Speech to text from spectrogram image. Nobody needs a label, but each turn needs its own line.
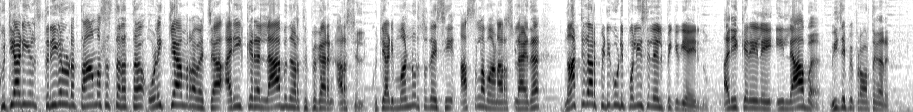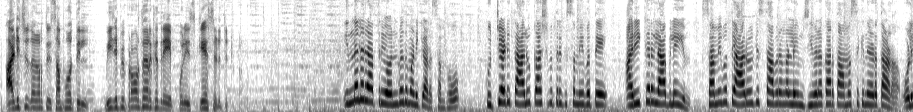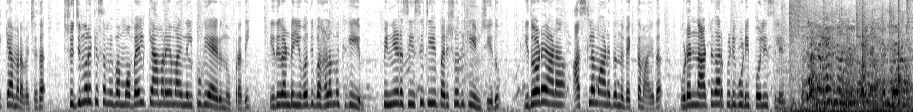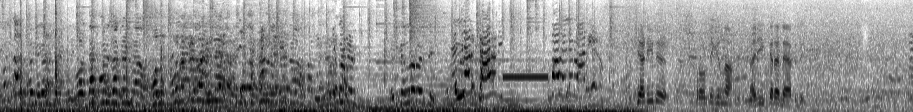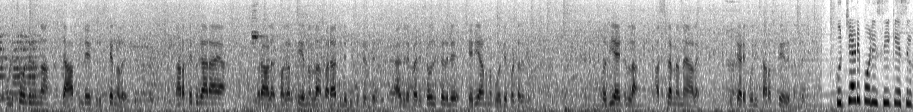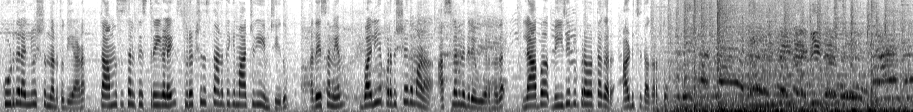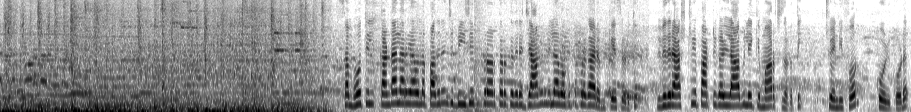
കുറ്റ്യാടിയിൽ സ്ത്രീകളുടെ താമസ സ്ഥലത്ത് ഒളിക്യാമറ വെച്ച അരീക്കര ലാബ് നടത്തിപ്പുകാരൻ അറസ്റ്റിൽ. കുറ്റ്യാടി മണ്ണൂർ സ്വദേശി അസ്ലമാണ് അറസ്റ്റിലായത്. നാട്ടുകാർ പിടികൂടി പോലീസിൽ ഏൽപ്പിക്കുകയായിരുന്നു. അരീക്കരയിലെ ഈ ലാബ് ബി ജെ പി പ്രവർത്തകർ അടിച്ചു തകർത്തു. സംഭവത്തിൽ ബി ജെ പി പ്രവർത്തകർക്കെതിരെ പോലീസ് കേസെടുത്തിട്ടുണ്ട്.
ഇന്നലെ രാത്രി ഒൻപത് മണിക്കാണ് സംഭവം. കുറ്റ്യാടി താലൂക്ക് ആശുപത്രിക്ക് സമീപത്തെ അരീക്കര ലാബിലെയും സമീപത്തെ ആരോഗ്യ സ്ഥാപനങ്ങളിലെയും ജീവനക്കാർ താമസിക്കുന്നിടത്താണ് ഒളിക്യാമറ വെച്ചത്. ശുചിമുറിക്ക് സമീപം മൊബൈൽ ക്യാമറയുമായി നിൽക്കുകയായിരുന്നു പ്രതി. ഇത് കണ്ട് യുവതി ബഹളം വെക്കുകയും പിന്നീട് സി സി ടി വി പരിശോധിക്കുകയും ചെയ്തു. ഇതോടെയാണ് അസ്ലമാണിതെന്ന് വ്യക്തമായത്. ഉടൻ നാട്ടുകാർ പിടികൂടി പോലീസിൽ ഏൽപ്പിച്ചു.
കുറ്റ്യാടിയിൽ പ്രവർത്തിക്കുന്ന അരീക്കര ലാബിൽ കുളിച്ചുകൊണ്ടിരുന്ന സ്റ്റാഫിന്റെ ദൃശ്യങ്ങൾ നടത്തിപ്പുകാരായ ഒരാൾ പകർത്തിയെന്നുള്ള പരാതി ലഭിച്ചിട്ടുണ്ട്. അതിൽ പരിശോധിച്ചതിൽ ശരിയാണെന്ന് ബോധ്യപ്പെട്ടതിൽ പ്രതിയായിട്ടുള്ള അസ്ലം എന്നയാളെ കുറ്റ്യാടി പോലീസ് അറസ്റ്റ് ചെയ്തിട്ടുണ്ട്.
കുറ്റ്യാടി പോലീസ് ഈ കേസിൽ കൂടുതൽ അന്വേഷണം നടത്തുകയാണ്. താമസ സ്ഥലത്തെ സ്ത്രീകളെ സുരക്ഷിത സ്ഥാനത്തേക്ക് മാറ്റുകയും ചെയ്തു. അതേസമയം വലിയ പ്രതിഷേധമാണ് അസ്ലമിനെതിരെ ഉയർന്നത്. ലാബ് ബി പ്രവർത്തകർ അടിച്ചു തകർത്തു. സംഭവത്തിൽ കണ്ടാലറിയാവുന്ന പതിനഞ്ച് ബി ജെ പി പ്രവർത്തകർക്കെതിരെ ജാമ്യമില്ലാ വകുപ്പ് പ്രകാരം കേസെടുത്തു. വിവിധ രാഷ്ട്രീയ പാർട്ടികൾ ലാബിലേക്ക് മാർച്ച് നടത്തി. ട്വന്റി കോഴിക്കോട്.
